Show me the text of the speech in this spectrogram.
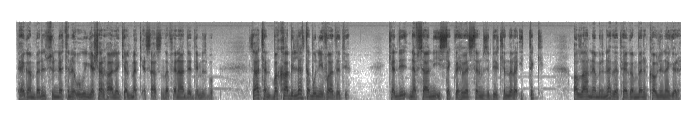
peygamberin sünnetine uygun yaşar hale gelmek esasında fena dediğimiz bu. Zaten bakabillah da bunu ifade ediyor. Kendi nefsani istek ve heveslerimizi bir kenara ittik. Allah'ın emrine ve peygamberin kavline göre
